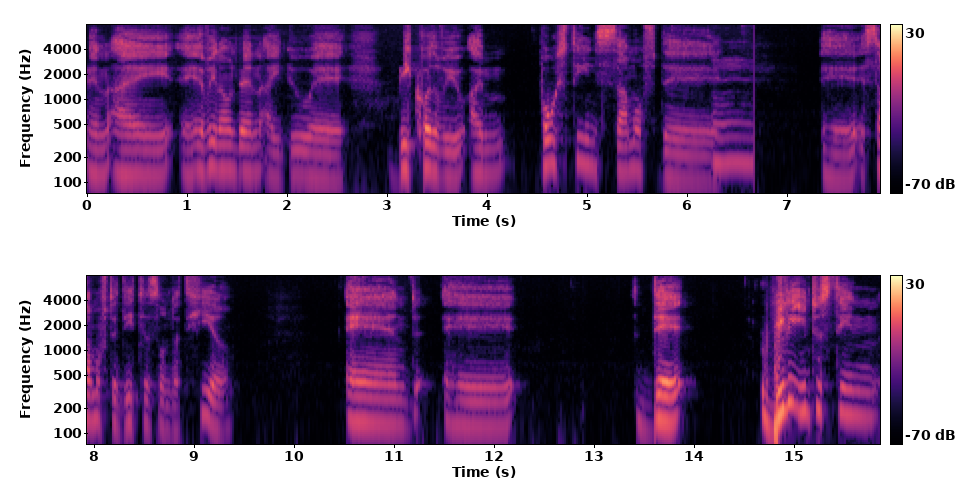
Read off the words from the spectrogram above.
and I every now and then I do a big of you. I'm posting some of the Mm, uh, some of the details on that here, and uh, the really interesting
